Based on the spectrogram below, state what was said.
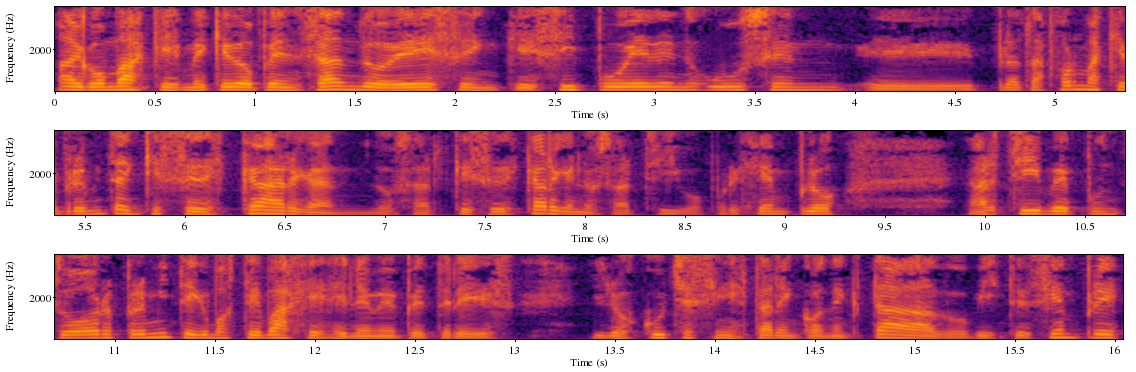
Algo más que me quedo pensando es en que si pueden usen eh, plataformas que permitan que se descargan los que se descarguen los archivos. Por ejemplo, archive.org permite que vos te bajes del MP3 y lo escuches sin estar en conectado, viste, siempre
